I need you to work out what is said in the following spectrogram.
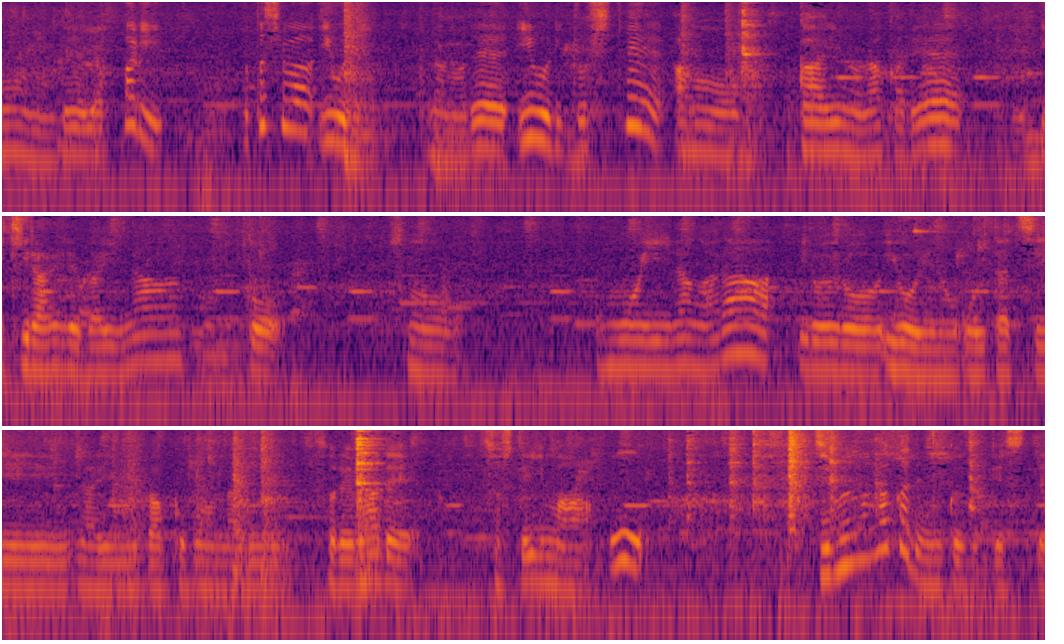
うのでやっぱり私はイオリなのでイオリとしてあの帰りの中で生きられればいいなとその思いながらいろいろイオリの生い立ちなりバックボーンなりそれまでそして今を自分の中で肉付けして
